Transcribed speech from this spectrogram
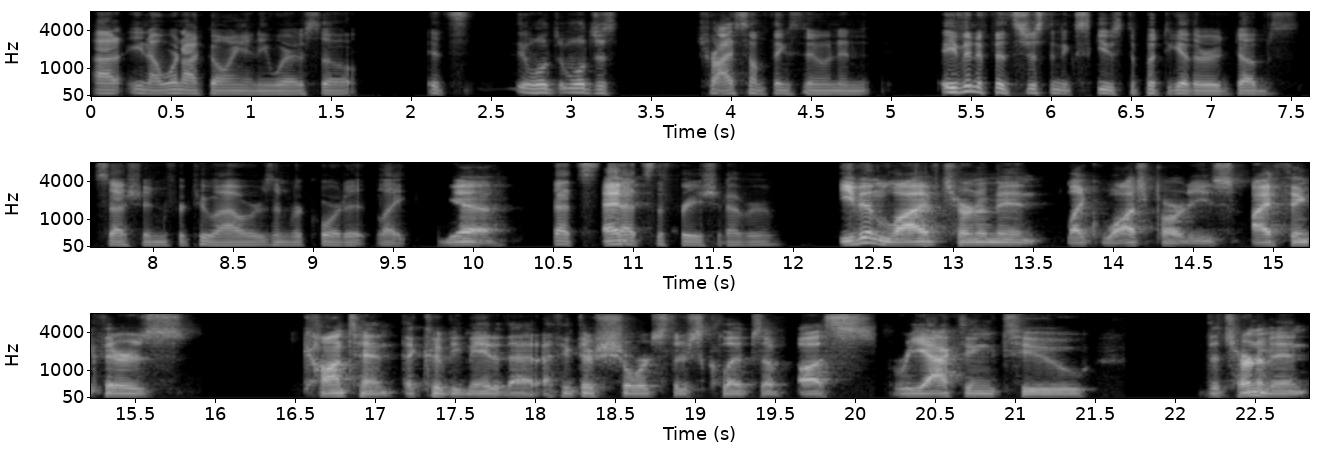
uh, you know we're not going anywhere, so it's we'll we'll just try something soon, and even if it's just an excuse to put together a dubs session for two hours and record it, like yeah, that's And- that's the free shit ever. even live tournament like watch parties, I think there's content that could be made of that. I think there's shorts, there's clips of us reacting to the tournament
